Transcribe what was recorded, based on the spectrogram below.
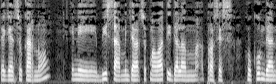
dengan Soekarno ini bisa menjerat Sukmawati dalam proses hukum dan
